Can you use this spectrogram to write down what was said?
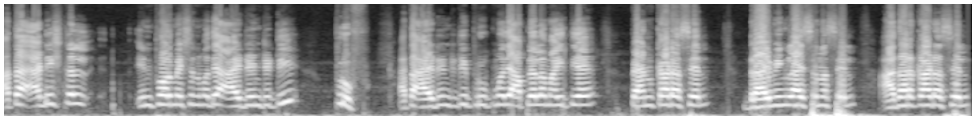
आता ॲडिशनल इन्फॉर्मेशनमध्ये आयडेंटिटी प्रूफ आता आयडेंटिटी प्रूफमध्ये आपल्याला माहिती आहे पॅन कार्ड असेल ड्रायव्हिंग लायसन असेल आधार कार्ड असेल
